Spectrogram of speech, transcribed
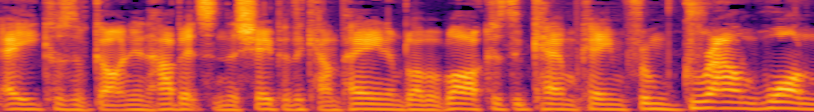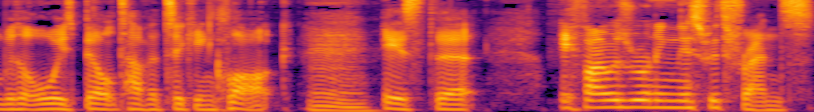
a because I've gotten in habits and the shape of the campaign and blah blah blah, because the campaign came from ground one was always built to have a ticking clock. Hmm. Is that if I was running this with friends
